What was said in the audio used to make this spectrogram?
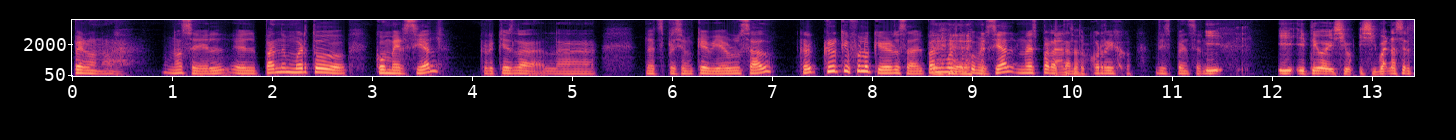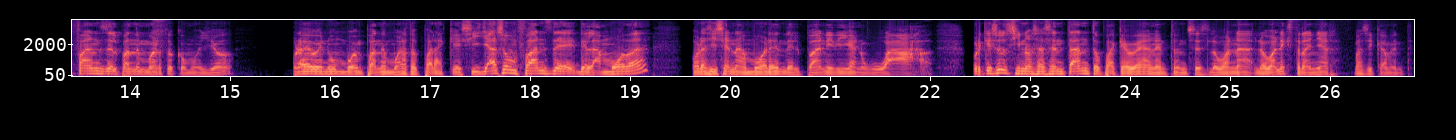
Pero no, no sé, el, el pan de muerto comercial, creo que es la, la, la expresión que había usado. Creo, creo, que fue lo que había usado. El pan de muerto comercial no es para tanto, tanto corrijo, dispensen. Y, y, y, te digo, y si, y si van a ser fans del pan de muerto como yo, prueben un buen pan de muerto para que si ya son fans de, de la moda, ahora sí se enamoren del pan y digan, wow. Porque eso sí nos hacen tanto para que vean, entonces lo van a, lo van a extrañar, básicamente.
